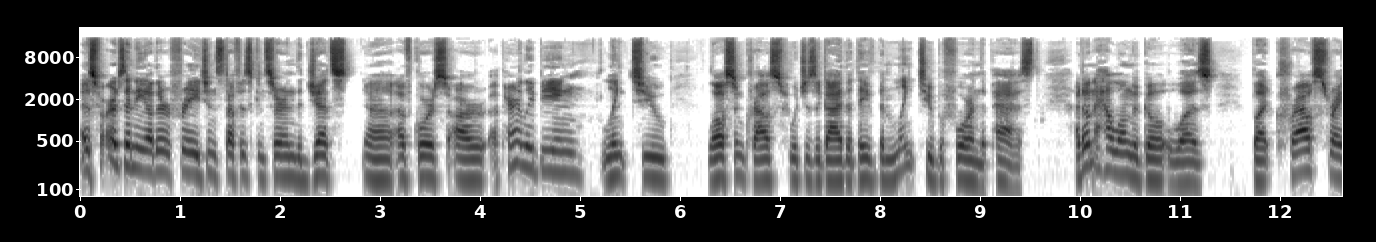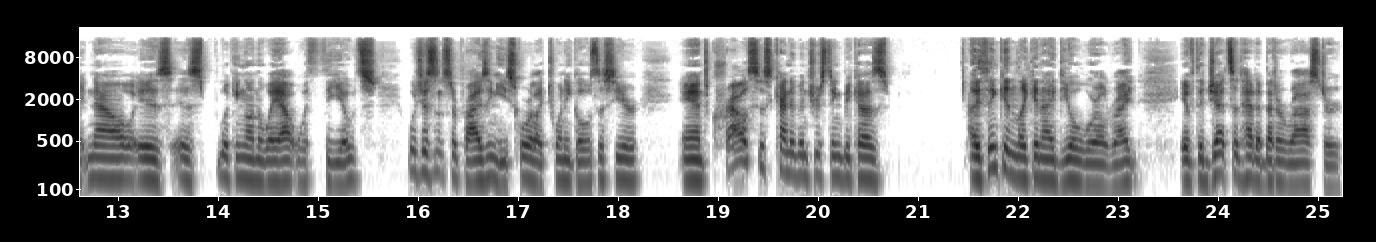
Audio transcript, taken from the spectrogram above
as far as any other free agent stuff is concerned, the Jets, uh, of course, are apparently being linked to Lawson Crouse, which is a guy that they've been linked to before in the past. I don't know how long ago it was, but Crouse right now is is looking on the way out with the Yotes, which isn't surprising. He scored like 20 goals this year. And Crouse is kind of interesting because I think in like an ideal world, right? If the Jets had had a better roster,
